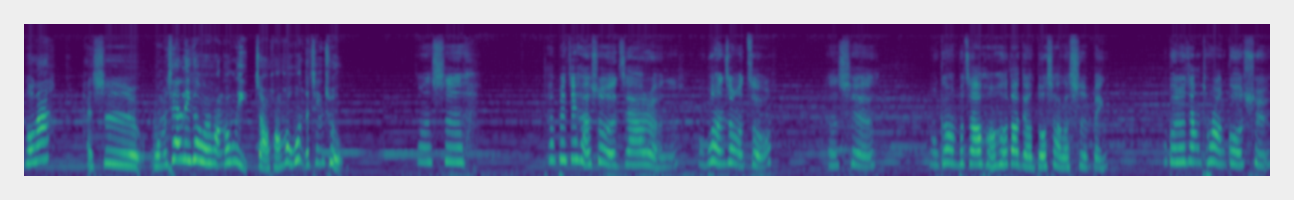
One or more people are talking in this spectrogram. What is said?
罗拉，还是我们现在立刻回皇宫里找皇后问个清楚。但是，她毕竟还是我的家人，我不能这么做。而且，我根本不知道皇后到底有多少个士兵。如果就这样突然过去，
